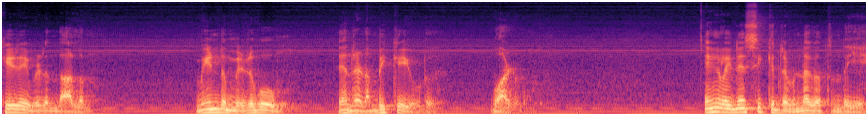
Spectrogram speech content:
கீழே விழுந்தாலும் மீண்டும் எழுவோம் என்ற நம்பிக்கையோடு வாழ்வோம். எங்களை நேசிக்கின்ற விண்ணகத்துந்தையே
